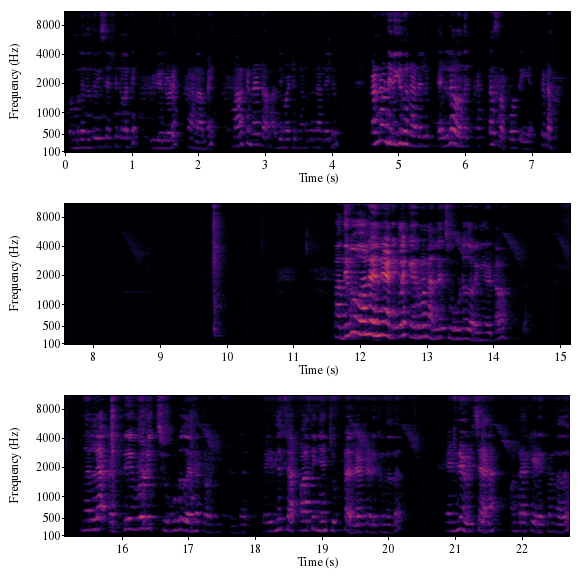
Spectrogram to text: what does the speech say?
അപ്പം നമുക്ക് ഇന്നത്തെ വിശേഷങ്ങളൊക്കെ വീഡിയോയിലൂടെ കാണാമേ. മറക്കണ്ട കേട്ടോ. ആദ്യമായിട്ട് കാണുന്നവരാണേലും കണ്ടുകൊണ്ടിരിക്കുന്നവരാണേലും എല്ലാം ഒന്ന് കട്ട സപ്പോർട്ട് ചെയ്യുക കേട്ടോ? പതിവ് പോലെ തന്നെ അടുക്കള കയറുമ്പോൾ നല്ല ചൂട് തുടങ്ങി കേട്ടോ. നല്ല അടിപൊളി ചൂട് തന്നെ തുടങ്ങിയിട്ടുണ്ട്. അപ്പം ഇന്ന് ചപ്പാത്തി ഞാൻ ചുട്ടല്ല എടുക്കുന്നത്. എണ്ണ ഒഴിച്ചാണ് ഉണ്ടാക്കി എടുക്കുന്നത്.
